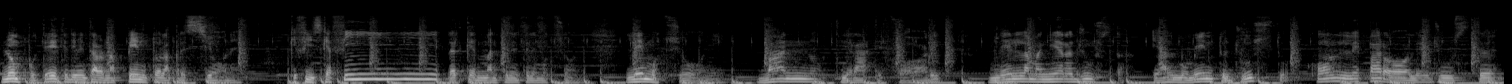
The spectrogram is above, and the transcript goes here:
Non potete diventare una pentola a pressione che fischia fi perché mantenete le emozioni. Le emozioni vanno tirate fuori nella maniera giusta e al momento giusto con le parole giuste.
